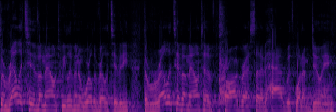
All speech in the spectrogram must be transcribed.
the relative amount, we live in a world of relativity, the relative amount of progress that I've had with what I'm doing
